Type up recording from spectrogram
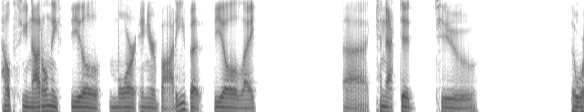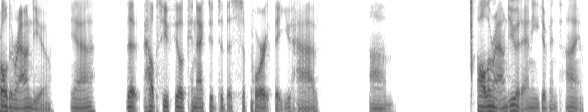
helps you not only feel more in your body, but feel like uh, connected to the world around you. Yeah. That helps you feel connected to the support that you have um, all around you at any given time.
